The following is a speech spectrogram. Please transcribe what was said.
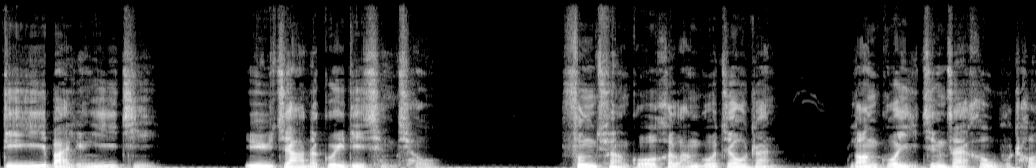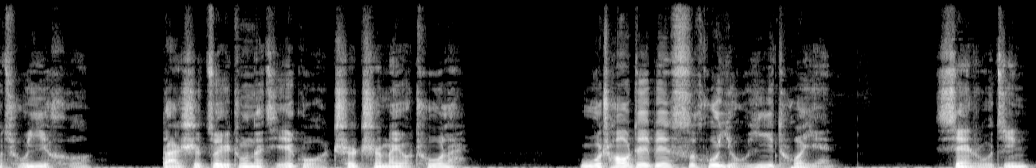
第一百零一集，玉家的跪地请求。风犬国和狼国交战，狼国已经在和五朝求议和，但是最终的结果迟迟没有出来。五朝这边似乎有意拖延。现如今，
